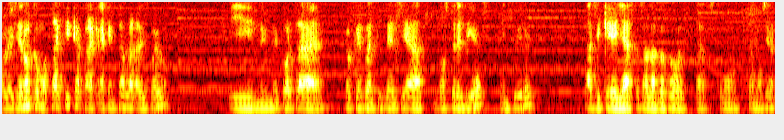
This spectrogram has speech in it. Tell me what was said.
lo hicieron como táctica para que la gente hablara del juego y no me importa, creo que fue tendencia dos, tres días en Twitter, así que ya estás hablando del juego, estás como promoción.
